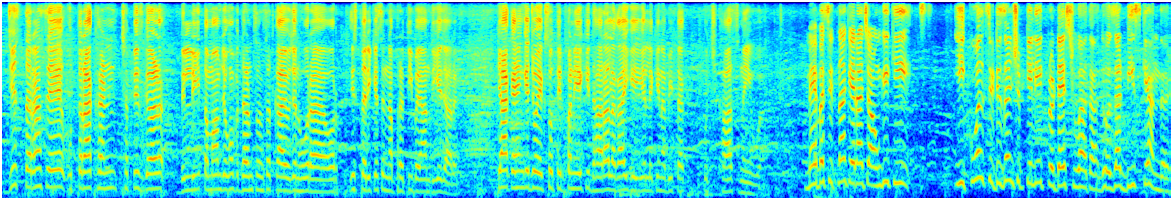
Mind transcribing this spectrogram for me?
जिस तरह से उत्तराखंड छत्तीसगढ़ दिल्ली तमाम जगहों पर धर्म संसद का आयोजन हो रहा है और इस तरीके से नफरती बयान दिए जा रहे हैं। क्या कहेंगे जो एक सौ तिरपन ए की धारा लगाई गई है, लेकिन अभी तक कुछ खास नहीं हुआ। मैं बस इतना कहना चाहूँगी कि इक्वल सिटीजनशिप के लिए एक प्रोटेस्ट हुआ था 2020 के अंदर।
